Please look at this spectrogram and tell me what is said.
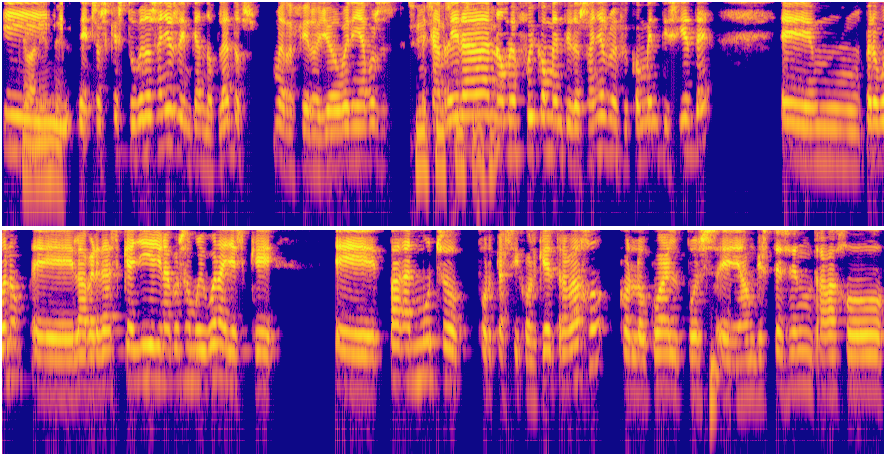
Y de hecho es que estuve dos años limpiando platos, me refiero. Yo venía pues de carrera, no me fui con 22 años, me fui con 27. Em, pero bueno, eh, la verdad es que allí hay una cosa muy buena y es que eh, pagan mucho por casi cualquier trabajo, con lo cual, pues mm. eh, aunque estés en un trabajo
